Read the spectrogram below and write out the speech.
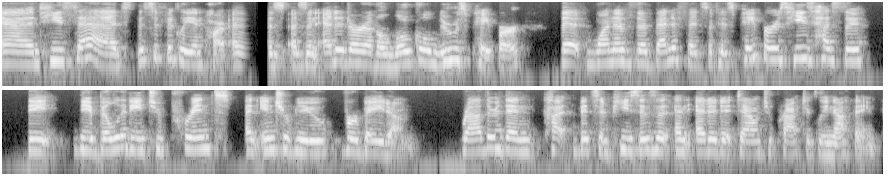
And he said specifically in part as, as an editor of a local newspaper, that one of the benefits of his papers, he has the the the ability to print an interview verbatim rather than cut bits and pieces and edit it down to practically nothing.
